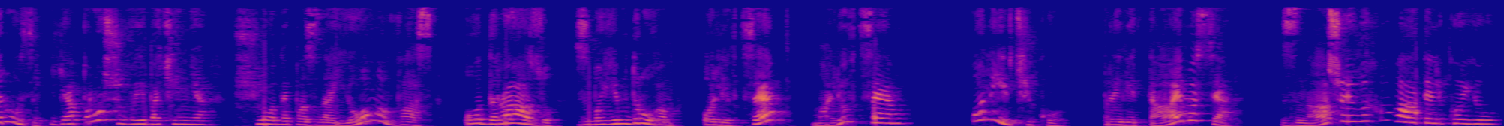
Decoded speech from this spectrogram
Друзі, я прошу вибачення, що не познайомив вас одразу з моїм другом олівцем малювцем. Олівчику, привітаймося з нашою вихователькою.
